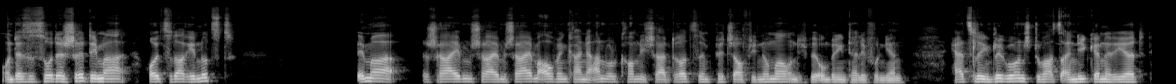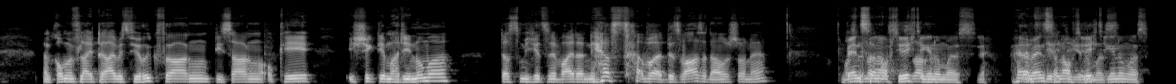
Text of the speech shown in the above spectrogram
Und das ist so der Schritt, den man heutzutage nutzt. Immer schreiben, schreiben, schreiben, auch wenn keine Antwort kommt, ich schreibe trotzdem, pitch auf die Nummer und ich will unbedingt telefonieren. Herzlichen Glückwunsch, du hast ein Lead generiert. Dann kommen vielleicht drei bis vier Rückfragen, die sagen, okay, ich schicke dir mal die Nummer, dass du mich jetzt nicht weiter nervst, aber das war es dann auch schon, ne? Wenn es dann auf die richtige Nummer ist. Ja. Wenn es dann auf die richtige Nummer ist.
